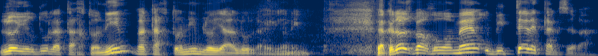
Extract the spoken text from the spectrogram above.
לא ירדו לתחתונים והתחתונים לא יעלו לעליונים. והקדוש ברוך הוא אומר הוא ביטל את הגזרה.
